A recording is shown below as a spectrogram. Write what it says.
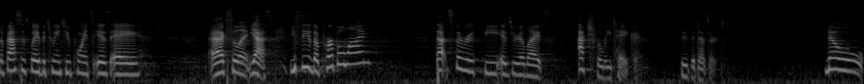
the fastest way between two points is a Excellent, yes. You see the purple line? That's the route the Israelites actually take through the desert. No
